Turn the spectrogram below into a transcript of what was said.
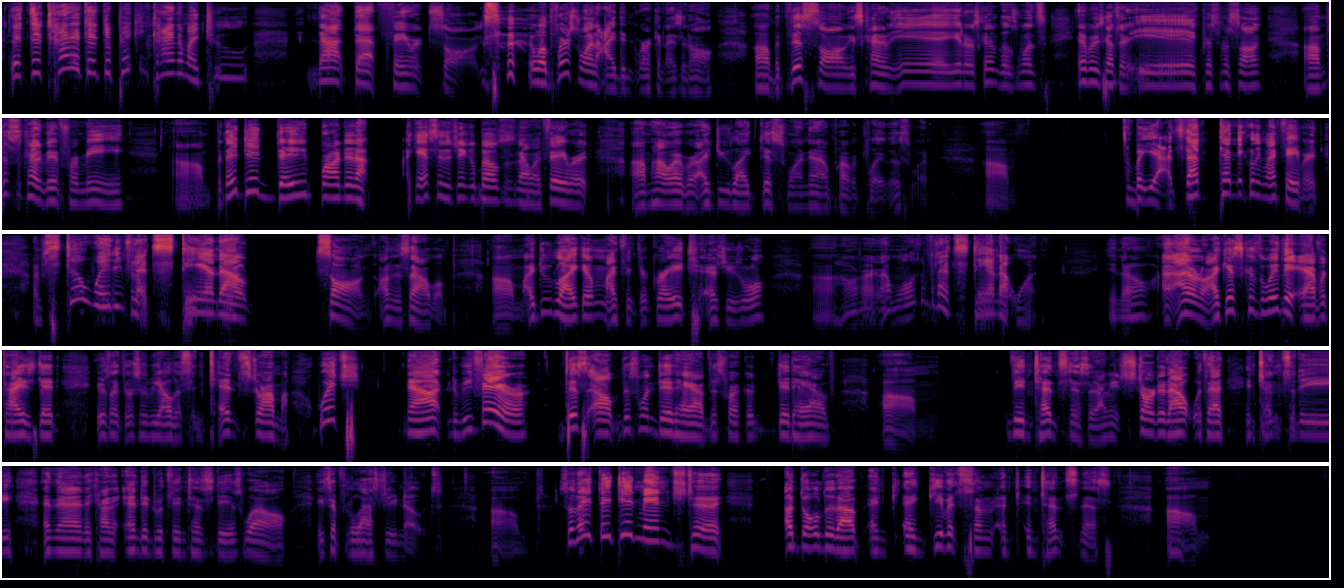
they're, they're kind of, they're, they're picking kind of my two not that favorite songs. well, the first one I didn't recognize at all. Uh, but this song is kind of, eh, you know, it's kind of those ones, everybody's got their eh Christmas song. Um, this is kind of it for me. Um, but they did, they brought it up. I can't say the Jingle Bells is now my favorite. Um, however, I do like this one, and I'll probably play this one. Um, but yeah, it's not technically my favorite. I'm still waiting for that standout song on this album. Um, I do like them. I think they're great as usual. Uh, however, I'm looking for that standout one. You know, I, I don't know. I guess because the way they advertised it, it was like there's going to be all this intense drama. Which, now to be fair, this album, this one did have this record did have um, the intenseness. I mean, it started out with that intensity, and then it kind of ended with the intensity as well, except for the last few notes. Um, so they, they did manage to adult it up and and give it some intenseness. Um,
